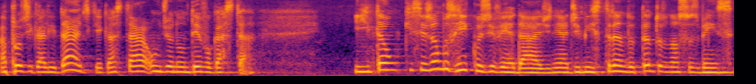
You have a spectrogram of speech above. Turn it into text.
a prodigalidade, que é gastar onde eu não devo gastar. E então, que sejamos ricos de verdade, né? administrando tanto os nossos bens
